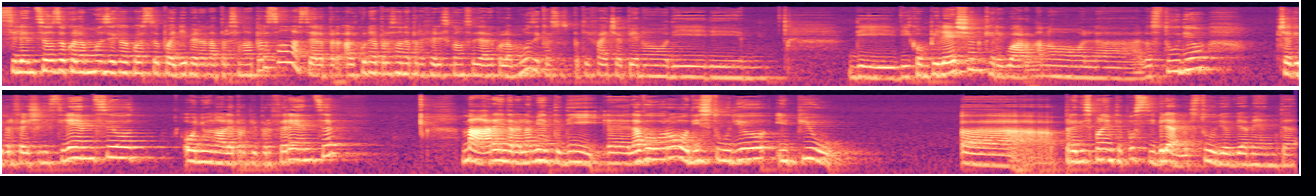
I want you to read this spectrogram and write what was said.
silenzioso con la musica, questo poi dipende da persona a persona, se alcune persone preferiscono studiare con la musica, su Spotify c'è pieno di, di, di, di compilation che riguardano la, lo studio, c'è chi preferisce il silenzio, ognuno ha le proprie preferenze, ma rendere l'ambiente di eh, lavoro o di studio il più eh, predisponente possibile allo studio ovviamente.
